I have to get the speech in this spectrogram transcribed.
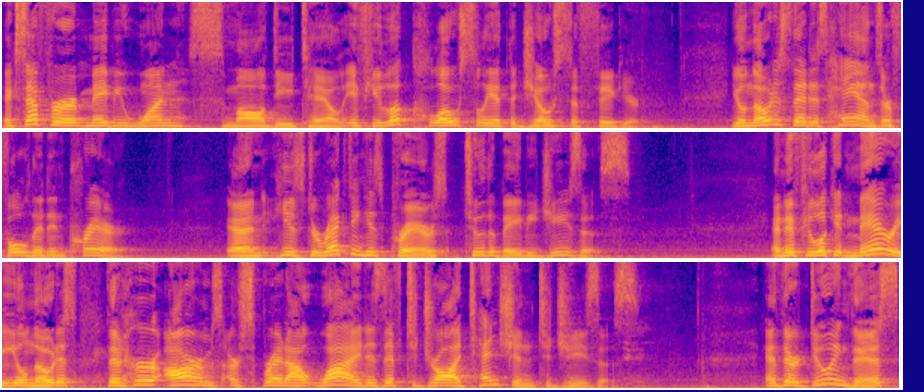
Except for maybe one small detail. If you look closely at the Joseph figure, you'll notice that his hands are folded in prayer. And he is directing his prayers to the baby Jesus. And if you look at Mary, you'll notice that her arms are spread out wide as if to draw attention to Jesus. And they're doing this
